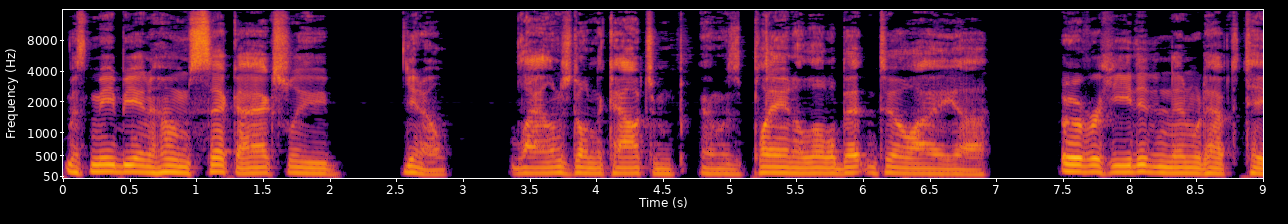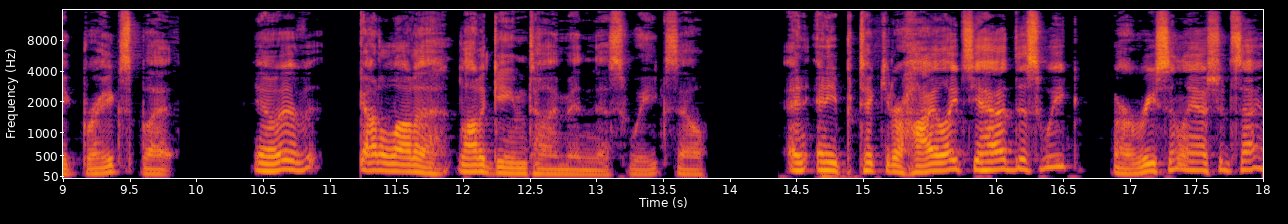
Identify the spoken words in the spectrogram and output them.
with me being homesick, I actually, you know, lounged on the couch and, and was playing a little bit until I uh, overheated and then would have to take breaks. But you know, it got a lot of lot of game time in this week. So, any, any particular highlights you had this week or recently, I should say?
